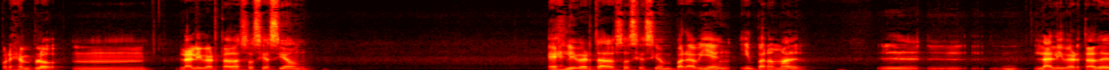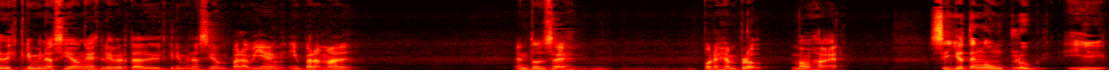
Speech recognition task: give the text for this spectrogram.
Por ejemplo, mm, la libertad de asociación es libertad de asociación para bien y para mal la libertad de discriminación es libertad de discriminación para bien y para mal. Entonces, por ejemplo, vamos a ver. Si yo tengo un club y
